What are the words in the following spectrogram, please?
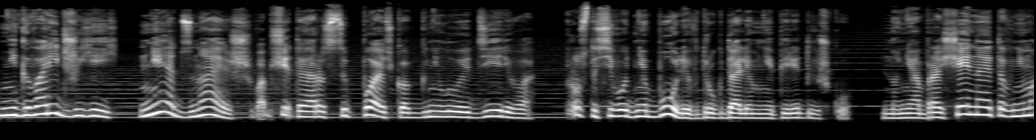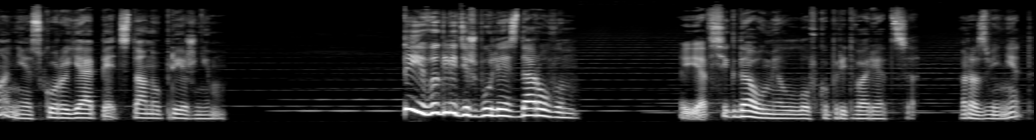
«Не говорить же ей, «Нет, знаешь, вообще-то я рассыпаюсь, как гнилое дерево. Просто сегодня боли вдруг дали мне передышку. Но не обращай на это внимания, скоро я опять стану прежним». «Ты выглядишь более здоровым». Я всегда умел ловко притворяться. Разве нет?»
